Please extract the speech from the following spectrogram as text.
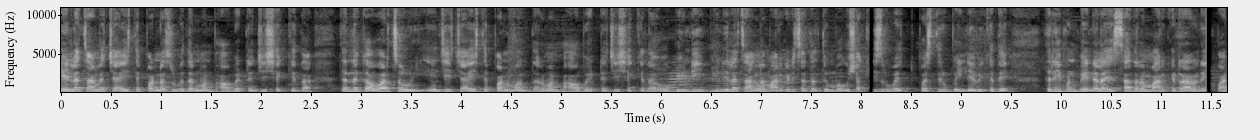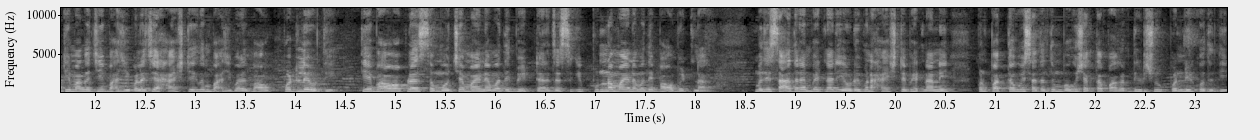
याला चांगलं चाळीस ते पन्नास रुपये दरम्यान भाव भेटण्याची शक्यता. त्यानंतर गवार चवळी यांची चाळीस ते पन्नास दरम्यान भाव भेटण्याची शक्यता व भेंडी भेंडीला चांगलं मार्केट सध्या तुम्ही बघू शकतीस रुपये पस्तीस रुपये भेंडी विकते. तरी पण भेंड्याला साधारण मार्केट राहणार आहे. पाठीमागे जे भाजीपाल्याचे हायस्ट एकदम भाजीपाले भाव पडले होते ते भाव आपल्याला समोरच्या महिन्यामध्ये भेटणार. जसं की पूर्ण महिन्यामध्ये भाव भेटणार. म्हणजे साधारण भेटणार एवढे पण हायस्ट भेटणार नाही. पण पत्तागोबी सध्या तुम्ही बघू शकता पाकर दीडशे रुपये पन्नी विकत होती.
